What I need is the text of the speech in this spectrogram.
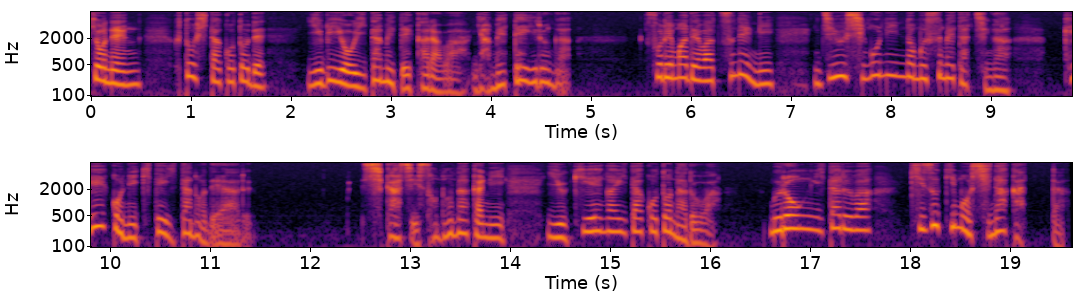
去年ふとしたことで指を痛めてからはやめているがそれまでは常に十四五人の娘たちが稽古に来ていたのである。しかしその中に幸恵がいたことなどは無論至るは気づきもしなかった。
